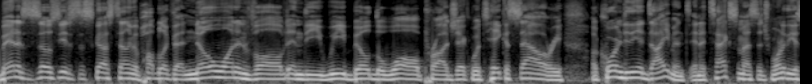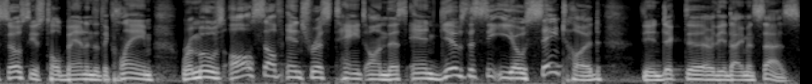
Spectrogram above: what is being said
Bannon's associates discussed telling the public that no one involved in the We Build the Wall project would take a salary, according to the indictment. In a text message, one of the associates told Bannon that the claim removes all self interest taint on this and gives the CEO sainthood, the, indicta, or the indictment says.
